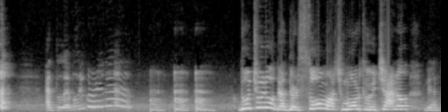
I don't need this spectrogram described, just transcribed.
at the level you're at. Don't you know that there's so much more to a channel than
